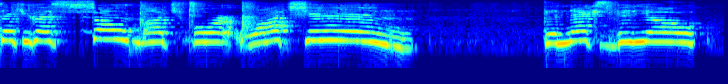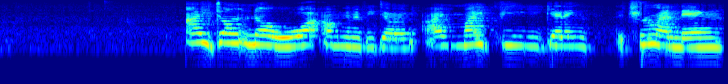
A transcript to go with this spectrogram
Thank you guys so much for watching. The next video, I don't know what I'm going to be doing. I might be getting the true ending.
